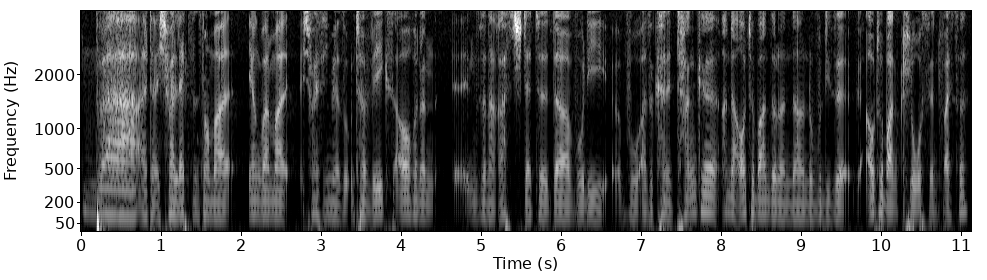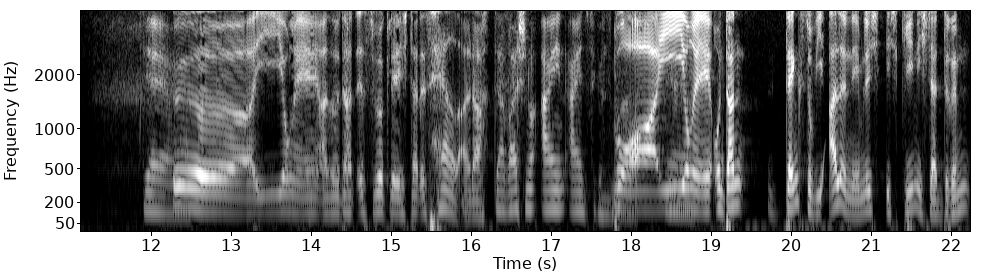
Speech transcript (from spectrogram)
Hm. Bah, Alter, ich war letztens noch mal irgendwann mal, ich weiß nicht mehr, so unterwegs auch und dann in so einer Raststätte da, wo die, wo, also keine Tanke an der Autobahn, sondern da, nur wo diese Autobahnklos sind, weißt du? Ja, ja, ja. Äh, Junge, also das ist wirklich, das ist hell, Alter. Da war ich nur ein einziges Mal. Boah, Ja. Junge, ey. Und dann denkst du wie alle nämlich, ich gehe nicht da drin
